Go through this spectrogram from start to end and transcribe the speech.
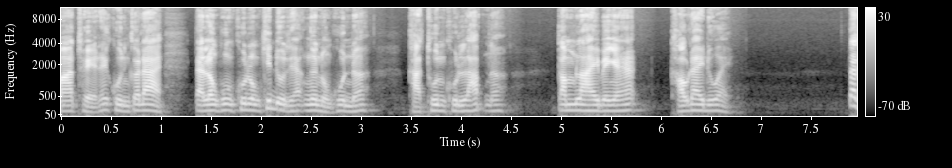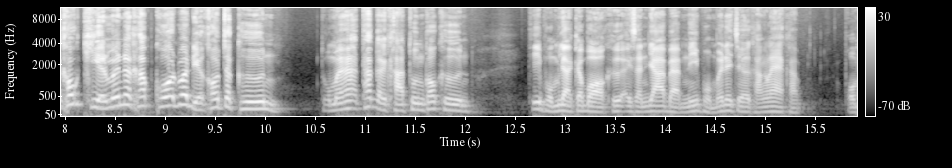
มาเทรดให้คุณก็ได้ แต่ลองคุณคุณลองคิดดูสิฮะเงินของคุณนะขาดทุนคุณรับนะกำไรเป็นไงฮะเขาได้ด้วย แต่เขาเขียนไว้นะครับ โค้ดว่าเดี๋ยวเขาจะคืนถูกไหมฮะถ้าเกิดขาดทุนเขาคืน ที่ผมอยากจะบอกคือไอ้สัญญาแบบนี้ผมไม่ได้เจอครั้งแรกครับ ผม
